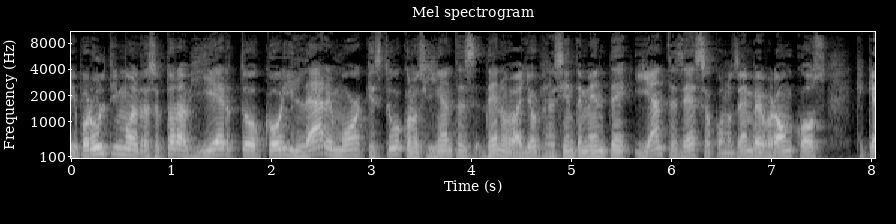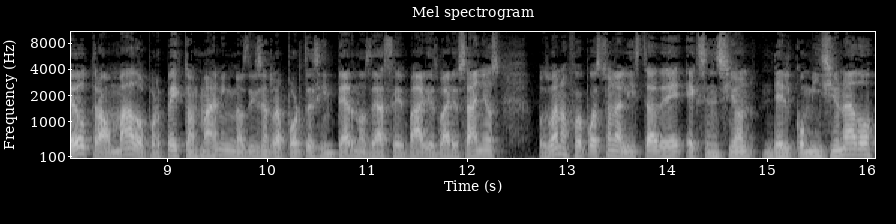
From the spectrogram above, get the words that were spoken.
Y por último, el receptor abierto Corey Lattimore, que estuvo con los Gigantes de Nueva York recientemente y antes de eso con los Denver Broncos, que quedó traumado por Peyton Manning, nos dicen reportes internos de hace varios, varios años. Pues bueno, fue puesto en la lista de exención del comisionado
